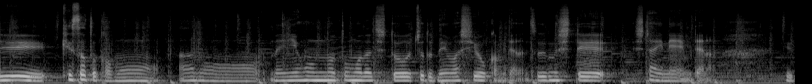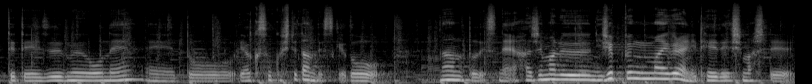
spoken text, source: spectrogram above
し今朝とかもあの、ね、日本の友達とちょっと電話しようかみたいなズームしてしたいねみたいな言っててズームをね、えー、と約束してたんですけどなんとですね始まる20分前ぐらいに停電しまして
